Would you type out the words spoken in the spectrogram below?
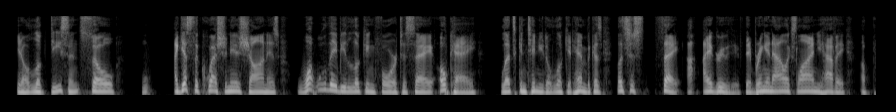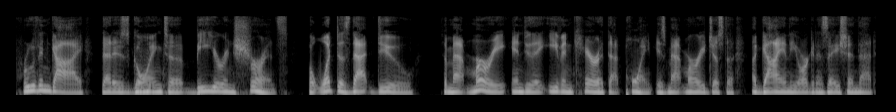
you know, looked decent. So I guess the question is, Sean, is what will they be looking for to say, okay, let's continue to look at him? Because let's just say, I, I agree with you. If they bring in Alex Lyon, you have a, a proven guy that is mm-hmm. going mm-hmm. to be your insurance. But what does that do to Matt Murray? And do they even care at that point? Is Matt Murray just a, a guy in the organization that,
